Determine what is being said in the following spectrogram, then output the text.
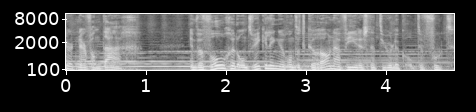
Luistert naar vandaag en we volgen de ontwikkelingen rond het coronavirus natuurlijk op de voet.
